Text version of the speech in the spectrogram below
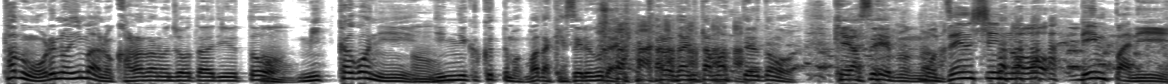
多分俺の今の体の状態で言うと、うん3日後にうんニンニク食ってもまだ消せるぐらい 体に溜まってると思う。ケア成分が。もう全身のリンパに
